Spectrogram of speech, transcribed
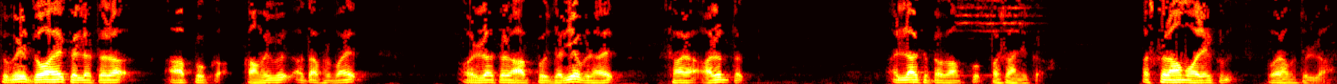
تو میری دعا ہے کہ اللہ تعالیٰ آپ کو کامیابی عطا فرمائے اور اللہ تعالیٰ آپ کو ذریعہ بنائے سارا عالم تک۔ اللہ کے پیغام کو پہنچانے کا۔ السلام علیکم ورحمۃ اللہ۔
